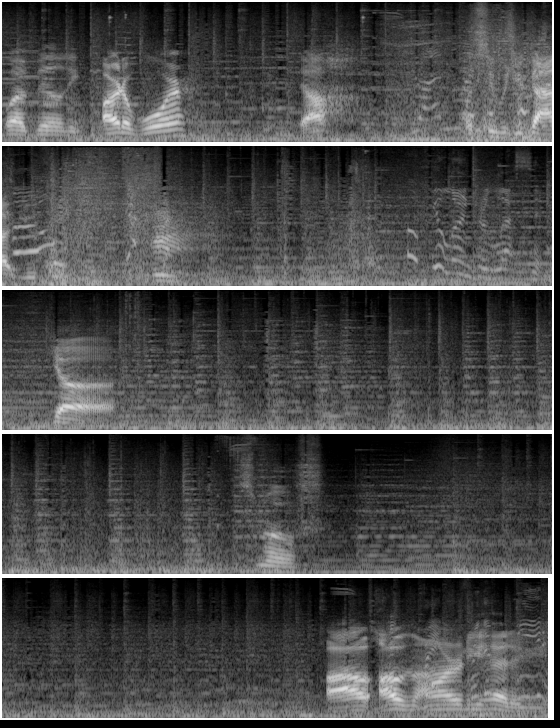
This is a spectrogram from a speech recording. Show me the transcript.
What ability? Art of War? Yeah. Let's see what you got. You. Mm. Yeah. Smooth. I, I was already ahead of you.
